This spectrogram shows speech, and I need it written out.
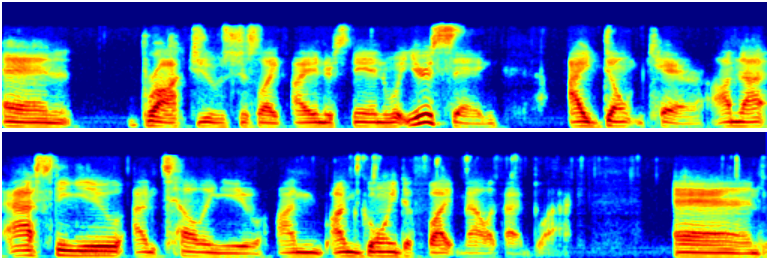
And Brock was just like, I understand what you're saying. I don't care. I'm not asking you. I'm telling you. I'm I'm going to fight Malakai Black. And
